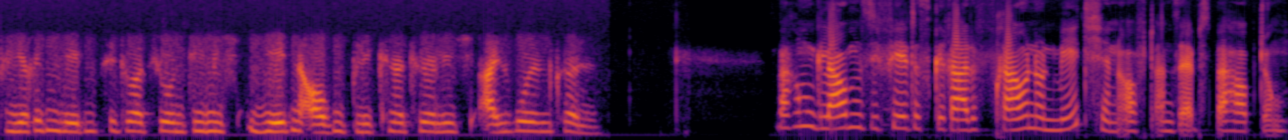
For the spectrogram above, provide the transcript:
schwierigen Lebenssituationen, die mich jeden Augenblick natürlich einholen können. Warum glauben Sie, fehlt es gerade Frauen und Mädchen oft an Selbstbehauptung?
